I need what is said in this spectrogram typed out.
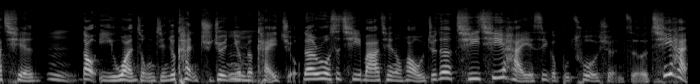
千，嗯，到一万中间，就看取决于你有没有开酒。那、嗯、如果是七八千的话，我觉得七七海也是一个不错的选择。七海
